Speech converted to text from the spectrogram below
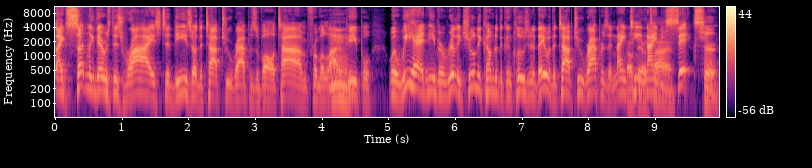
like suddenly there was this rise to these are the top two rappers of all time from a lot Mm. of people when we hadn't even really truly come to the conclusion that they were the top two rappers in 1996. Sure.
